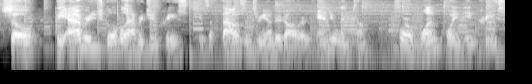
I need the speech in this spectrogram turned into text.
So the average global average increase is $1,300 annual income for a one point increase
